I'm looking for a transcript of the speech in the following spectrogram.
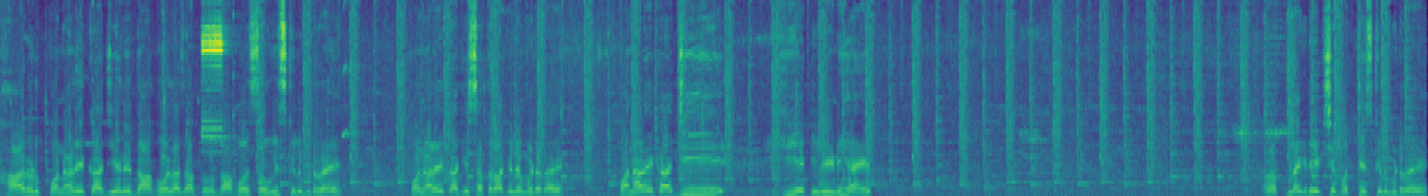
हा रोड पन्हाळे काजी आणि दाभोळला जातो. दाभोळ सव्वीस किलोमीटर आहे. पन्हाळे काजी सतरा किलोमीटर आहे. पन्हाळे काजी ही एक लेणी आहेत. रत्नागिरी एकशे बत्तीस किलोमीटर आहे.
